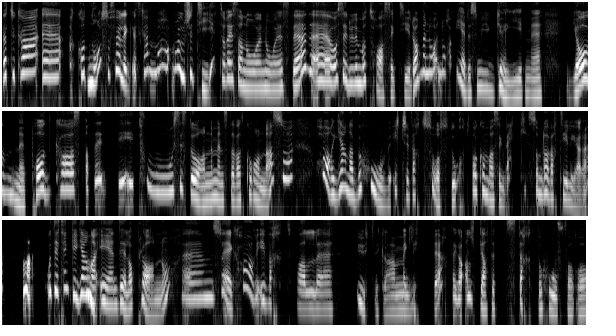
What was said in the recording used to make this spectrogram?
Vet du hva, eh, akkurat nå så føler jeg vet du hva, Vi har, jo ikke tid til å reise noe, noe sted. Eh, og så er det det må ta seg tid, da. Men nå, nå, er det så mye gøy med jobb, med podkast, at det, de to siste årene mens det har vært korona, så har gjerne behovet ikke vært så stort for å komme seg vekk som det har vært tidligere. Og det tenker jeg gjerne er en del av planen nå. Eh, så jeg har i hvert fall eh, utvikla meg litt der. For jeg har alltid hatt et sterkt behov for å,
